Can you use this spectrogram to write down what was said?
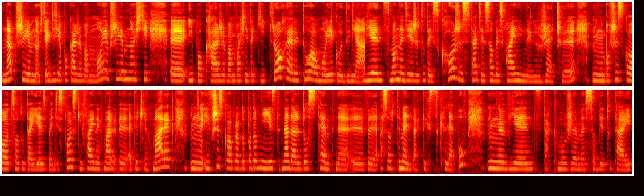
na przyjemnościach. Dzisiaj pokażę Wam moje przyjemności yy, i pokażę Wam właśnie taki trochę rytuał mojego dnia, więc mam nadzieję, że tutaj skorzystacie sobie z fajnych rzeczy, yy, bo wszystko co tutaj jest będzie polskich fajnych, mar y, etycznych marek mm, i wszystko prawdopodobnie jest nadal dostępne y, w asortymentach tych sklepów, mm, więc tak możemy sobie tutaj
